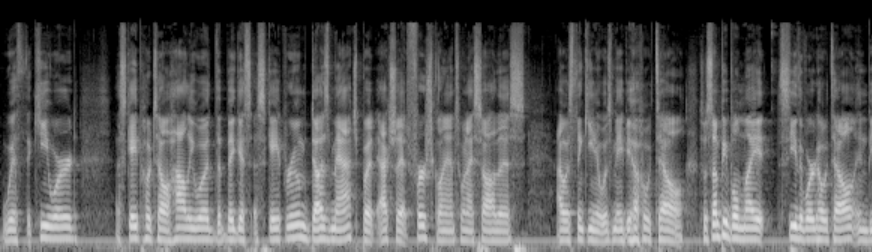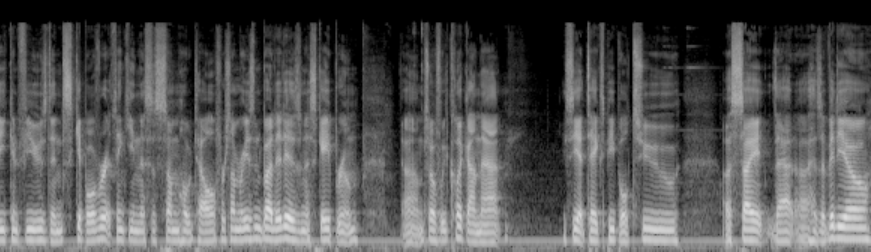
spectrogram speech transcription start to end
with the keyword. Escape Hotel Hollywood, the biggest escape room, does match, but actually at first glance when I saw this, I was thinking it was maybe a hotel. So some people might see the word hotel and be confused and skip over it, thinking this is some hotel for some reason, but it is an escape room. Um, so if we click on that, you see it takes people to a site that uh, has a video,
